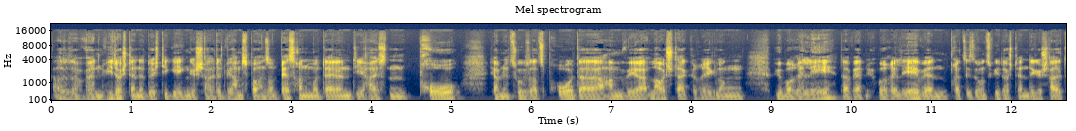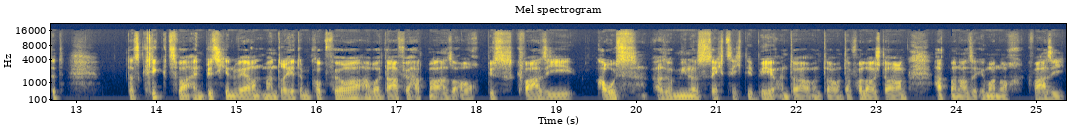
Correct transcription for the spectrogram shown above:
also da werden Widerstände durch die Gegend geschaltet. Wir haben es bei unseren besseren Modellen, die heißen Pro, die haben den Zusatz Pro, da haben wir Lautstärkeregelungen über Relais, da werden über Relais werden Präzisionswiderstände geschaltet. Das klickt zwar ein bisschen, während man dreht im Kopfhörer, aber dafür hat man also auch bis quasi aus, also minus 60 dB unter, unter, unter Vollaussteuerung, hat man also immer noch quasi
